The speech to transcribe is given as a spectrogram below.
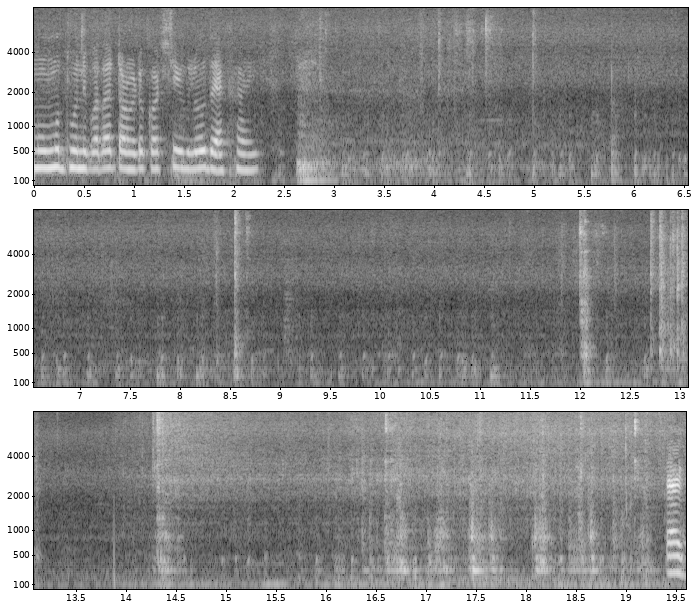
মোমো ধনে পাতা টমেটো কাটছে এগুলোও দেখাই। এক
